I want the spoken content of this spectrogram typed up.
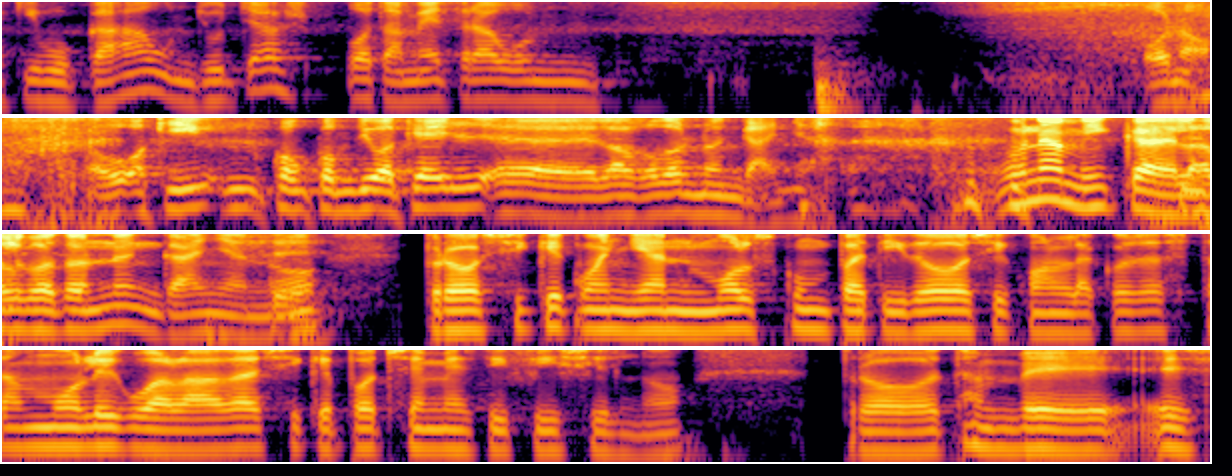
equivocar, un jutge es pot emetre un, o no? O aquí, com, com diu aquell, eh, l'algodó no enganya. Una mica, l'algodó no enganya, no? Sí. Però sí que quan hi ha molts competidors i quan la cosa està molt igualada sí que pot ser més difícil, no? Però també és,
